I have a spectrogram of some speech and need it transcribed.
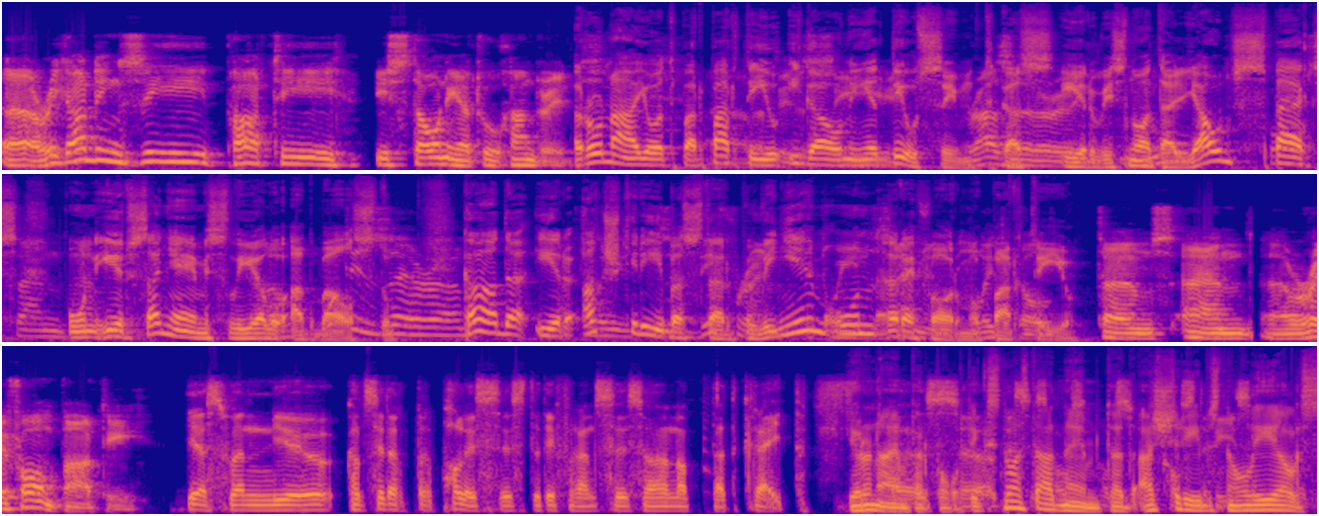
Uh, regarding the party Estonia 200. Runājot par partiju Igaunija 200, kas ir visnotaļ jauns spēks un ir saņēmis lielu atbalstu. Kāda ir atšķirība starp viņiem un reformu partiju? Yes, when you consider the policies, the differences are not that great. Ja runājam par politikas nostādnēm, tad atšķirības nav lielas.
